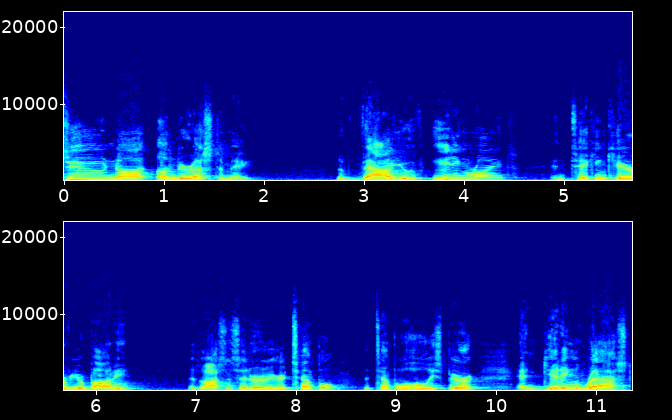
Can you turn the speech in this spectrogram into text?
Do not underestimate the value of eating right and taking care of your body as Austin said earlier, temple, the temple of Holy Spirit, and getting rest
